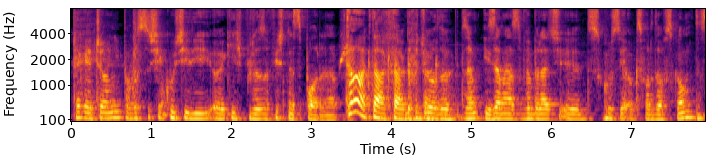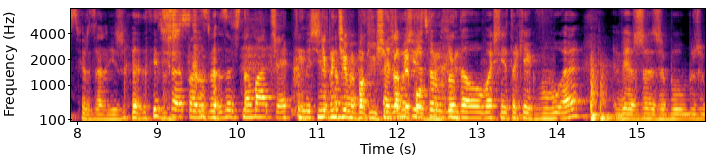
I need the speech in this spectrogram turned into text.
Czekaj, czy oni po prostu się kłócili o jakieś filozoficzne spory na przykład? Tak, tak, tak. Dochodziło tak, do, tak. i zamiast wybrać y, dyskusję oksfordowską, to stwierdzali, że trzeba to rozwiązać na macie. Myślisz, Nie to będziemy było- bawili się w to żadne myślisz, że to wyglądało właśnie tak jak WWE? Wiesz, że, że, był, że,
